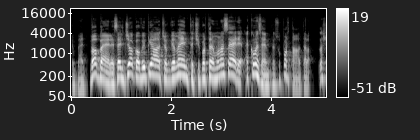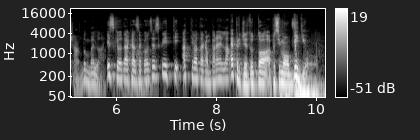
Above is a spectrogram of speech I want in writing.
Che bello. Va bene, se il gioco vi piace ovviamente ci porteremo una serie e come sempre supportatela lasciando un bel like. Iscrivetevi al canale se non siete iscritti, attivate la campanella e per oggi è tutto al prossimo video.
